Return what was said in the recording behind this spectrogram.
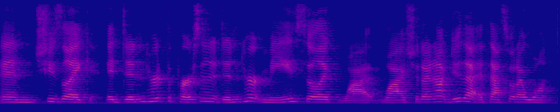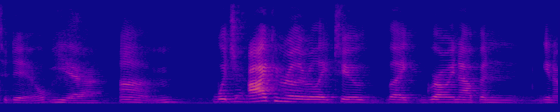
and she's like, it didn't hurt the person, it didn't hurt me. So like, why why should I not do that if that's what I want to do? Yeah. Um, which Yeah. I can really relate to, like growing up in you know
